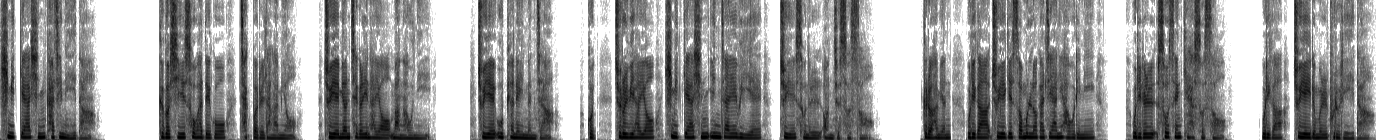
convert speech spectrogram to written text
힘있게 하신 가지니이다 그것이 소화되고 작벌을 당하며 주의 면책을 인하여 망하오니 주의 우편에 있는 자 곧 주를 위하여 힘있게 하신 인자의 위에 주의 손을 얹으소서. 그러하면 우리가 주에게서 물러가지 아니하오리니 우리를 소생케 하소서. 우리가 주의 이름을 부르리이다.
